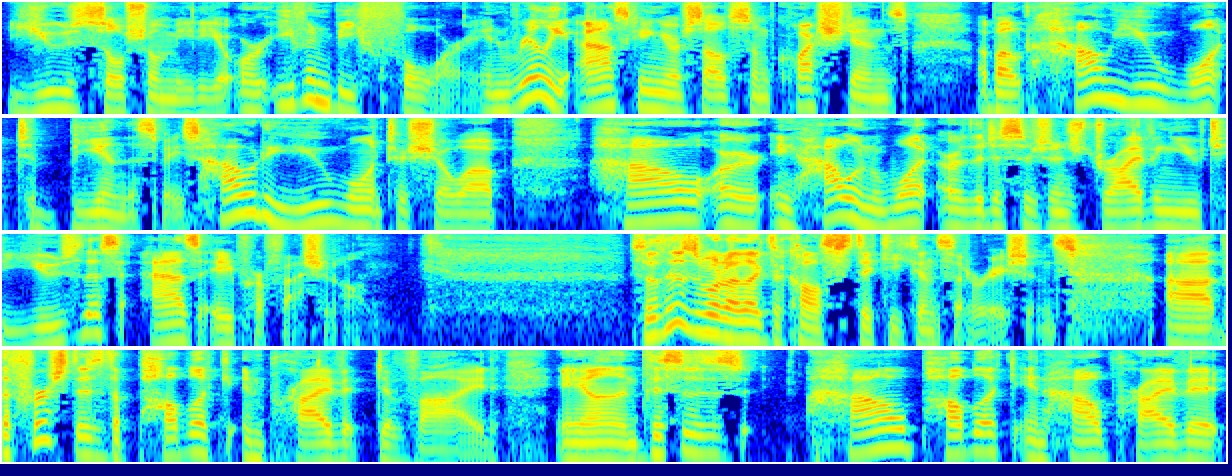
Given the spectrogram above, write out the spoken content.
use social media or even before and really asking yourself some questions about how you want to be in the space. How do you want to show up? How are how and what are the decisions driving you to use this as a professional? So this is what I like to call sticky considerations. Uh, the first is the public and private divide. And this is how public and how private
